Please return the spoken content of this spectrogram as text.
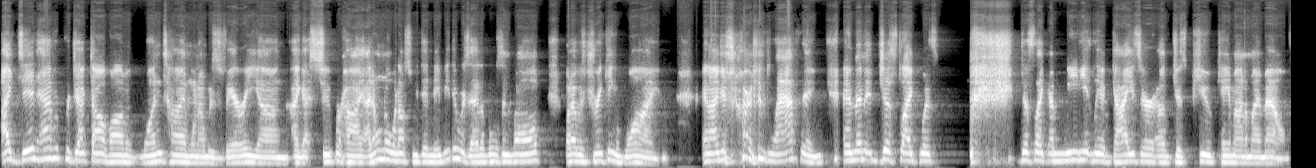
I did have a projectile vomit one time when I was very young. I got super high. I don't know what else we did. Maybe there was edibles involved, but I was drinking wine and I just started laughing and then it just like was just like immediately a geyser of just puke came out of my mouth.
